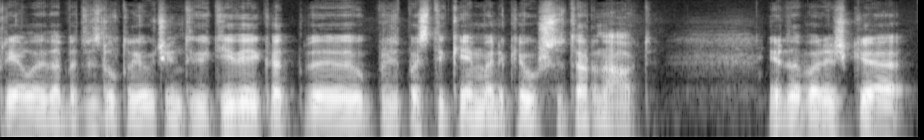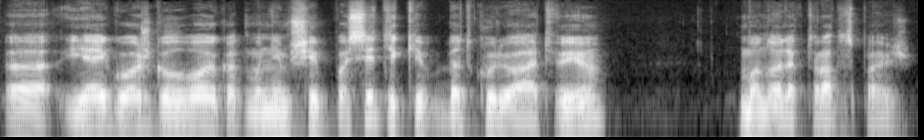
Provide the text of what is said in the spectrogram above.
prielaida, bet vis dėlto jaučia intuityviai, kad e, pasitikėjimą reikia užsitarnauti. Ir dabar, reiškia, jeigu aš galvoju, kad manim šiaip pasitikė, bet kuriuo atveju, mano elektoratas, pavyzdžiui,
